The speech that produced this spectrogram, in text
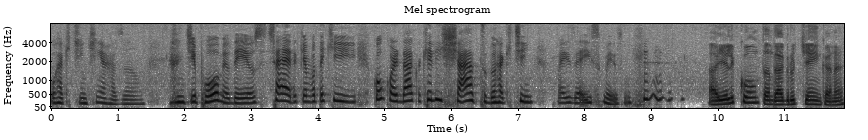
o Rakitin tinha razão. tipo, oh meu Deus, sério, que eu vou ter que concordar com aquele chato do Rakitin. Mas é isso mesmo. Aí ele conta da Grutchenka, né?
